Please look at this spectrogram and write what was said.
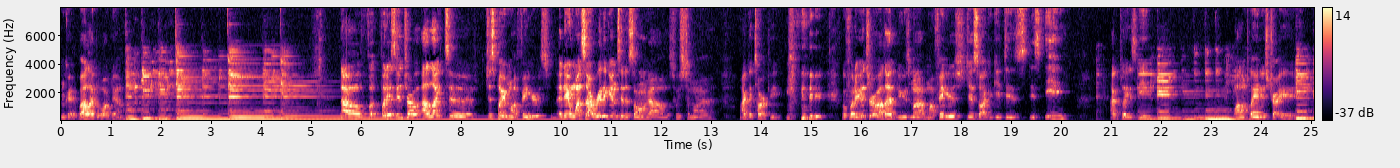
Okay, but I like to walk down. Now, for, for this intro, I like to just play with my fingers. And then once I really get into the song, I'll switch to my my guitar pick. but for the intro, I like to use my, my fingers just so I could get this this E. I could play this E while I'm playing this triad.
